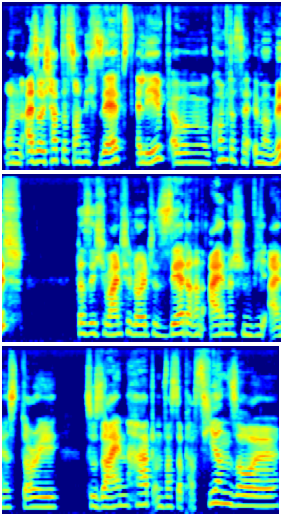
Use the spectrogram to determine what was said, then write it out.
Und also ich habe das noch nicht selbst erlebt, aber man bekommt das ja immer mit, dass sich manche Leute sehr daran einmischen, wie eine Story zu sein hat und was da passieren soll.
